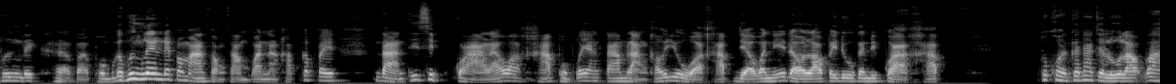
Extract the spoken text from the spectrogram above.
เพิ่งได้ครับผมก็เพิ่งเล่นได้ประมาณสองสามวันนะครับ ก็ไปด่านที่สิบกว่าแล้วอะครับ ผมก็ยังตามหลังเขาอยู่อะครับ เดี๋ยววันนี้เดี๋ยวเราไปดูกันดีกว่าครับ ทุกคนก็น่าจะรู้แล้วว่า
